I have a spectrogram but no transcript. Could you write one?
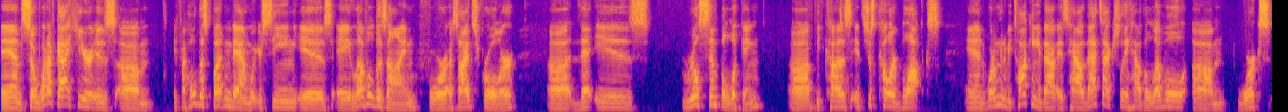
and so what I've got here is, um, if I hold this button down, what you're seeing is a level design for a side scroller uh, that is real simple looking uh, because it's just colored blocks. And what I'm going to be talking about is how that's actually how the level um, works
